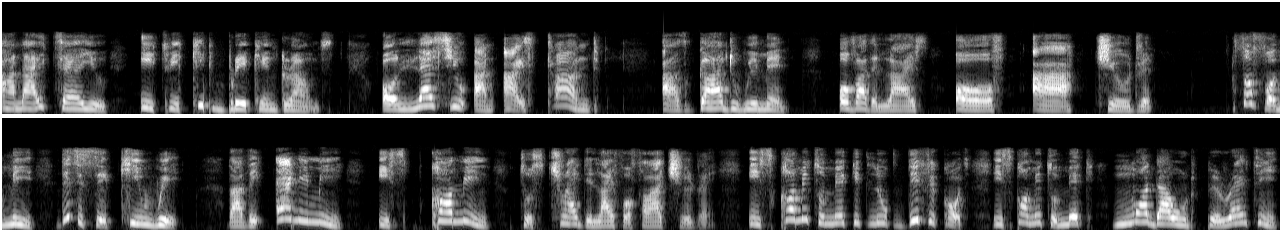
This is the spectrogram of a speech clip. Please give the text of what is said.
And I tell you, it will keep breaking grounds unless you and I stand as God women over the lives of our children. So for me, this is a key way that the enemy is coming to strike the life of our children. Is coming to make it look difficult. Is coming to make motherhood, parenting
